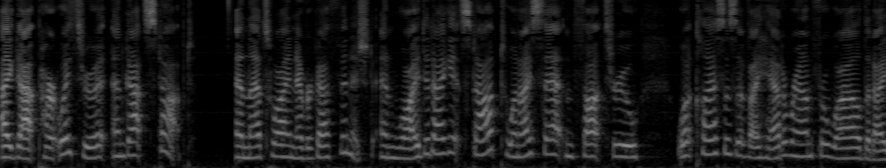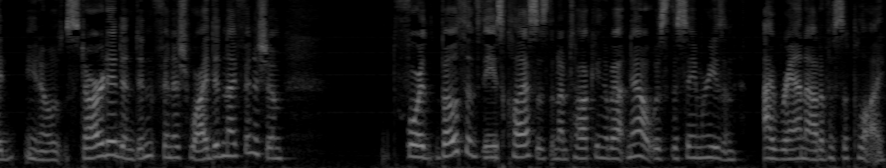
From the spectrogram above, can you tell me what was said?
I got partway through it and got stopped. And that's why I never got finished. And why did I get stopped? When I sat and thought through what classes have I had around for a while that I, you know, started and didn't finish, why didn't I finish them? For both of these classes that I'm talking about now, it was the same reason. I ran out of a supply.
